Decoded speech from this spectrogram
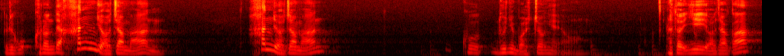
그리고 그런데 한 여자만 한 여자만 그 눈이 멀쩡해요. 그래서 이 여자가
